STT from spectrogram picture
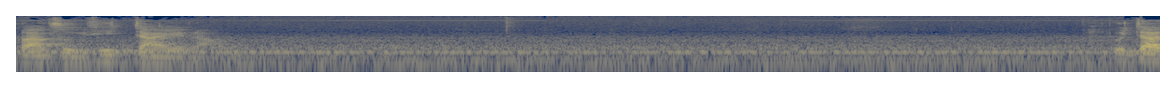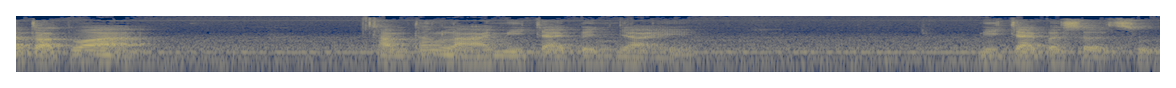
ความสุขอยู่ที่ใจเราพระเจ้าตรัสว่าทำทั้งหลายมีใจเป็นใหญ่ มีใจประเสริฐสุด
